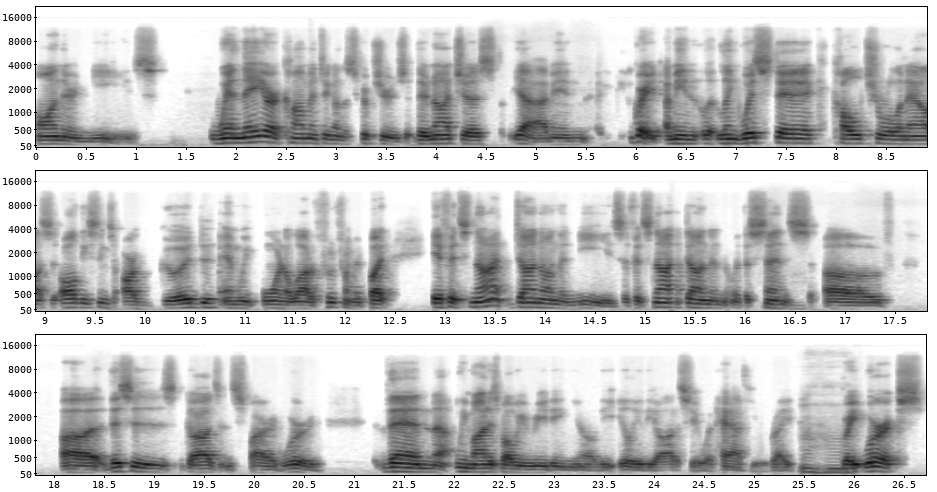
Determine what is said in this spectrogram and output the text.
on their knees." When they are commenting on the scriptures, they're not just, yeah, I mean, great. I mean, linguistic, cultural analysis, all these things are good, and we've borne a lot of fruit from it. But if it's not done on the knees, if it's not done in, with a sense of uh, this is God's inspired word, then we might as well be reading, you know, the Iliad, the Odyssey, or what have you, right? Mm-hmm. Great works,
